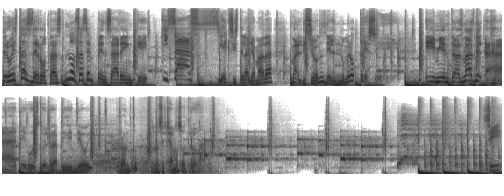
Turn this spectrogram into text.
Pero estas derrotas nos hacen pensar en que quizás sí existe la llamada maldición del número 13. Y mientras más me... Ajá, ¿te gustó el rapidín de hoy? Pronto nos echamos otro. Sí,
